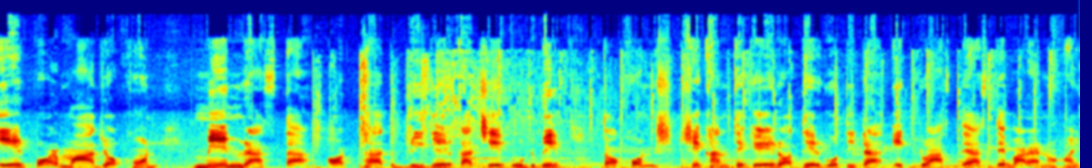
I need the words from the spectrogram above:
এরপর মা যখন মেন রাস্তা, অর্থাৎ ব্রিজের কাছে উঠবে, তখন সেখান থেকে রথের গতিটা একটু আস্তে আস্তে বাড়ানো হয়।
